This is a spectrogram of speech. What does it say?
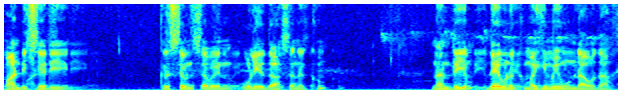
பாண்டிச்சேரி கிறிஸ்தவன் சபையின் ஊழியதாசனுக்கும் நன்றியும் தேவனுக்கு மகிமையும் உண்டாவதாக.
